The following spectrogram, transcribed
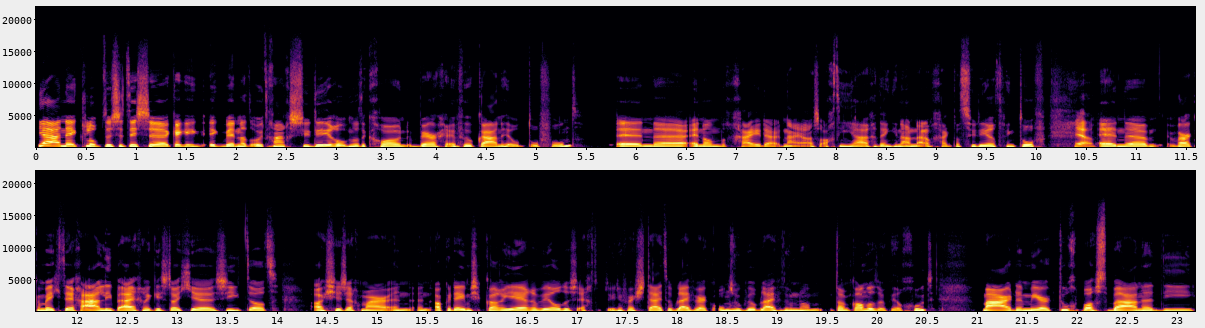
Ja, nee, klopt. Dus het is, eh, kijk, ik, ik ben dat ooit gaan studeren omdat ik gewoon bergen en vulkanen heel tof vond. En, eh, en dan ga je daar, nou ja, als 18-jarige denk je, nou, nou, dan ga ik dat studeren, dat vind ik tof. Ja, En ehm, waar ik een beetje tegenaan liep eigenlijk, is dat je ziet dat als je zeg maar een, een academische carrière wil, dus echt op de universiteit wil blijven werken, onderzoek wil blijven doen, dan, dan kan dat ook heel goed. Maar de meer toegepaste banen, die,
